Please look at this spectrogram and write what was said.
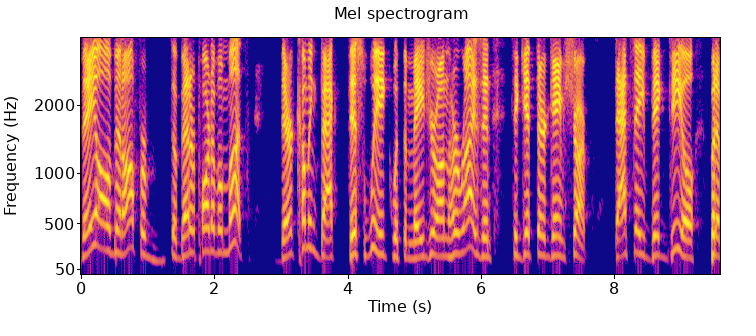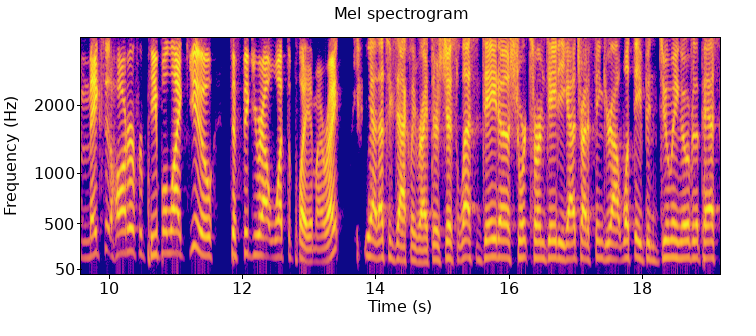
They all have been off for the better part of a month. They're coming back this week with the major on the horizon to get their game sharp. That's a big deal, but it makes it harder for people like you to figure out what to play. Am I right? Yeah, that's exactly right. There's just less data, short term data. You got to try to figure out what they've been doing over the past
